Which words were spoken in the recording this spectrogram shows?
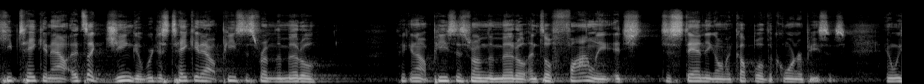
keep taking out, it's like Jenga. We're just taking out pieces from the middle picking out pieces from the middle until finally it's just standing on a couple of the corner pieces. And we,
